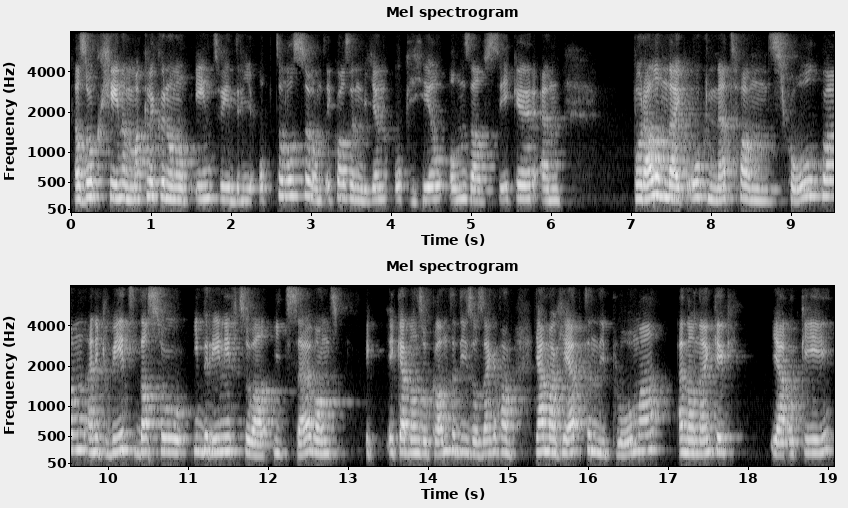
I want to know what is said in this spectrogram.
Dat is ook geen makkelijke om op 1, 2, 3 op te lossen, want ik was in het begin ook heel onzelfzeker en Vooral omdat ik ook net van school kwam. En ik weet dat zo... Iedereen heeft zo wel iets, hè. Want ik, ik heb dan zo klanten die zo zeggen van... Ja, maar jij hebt een diploma. En dan denk ik... Ja, oké.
